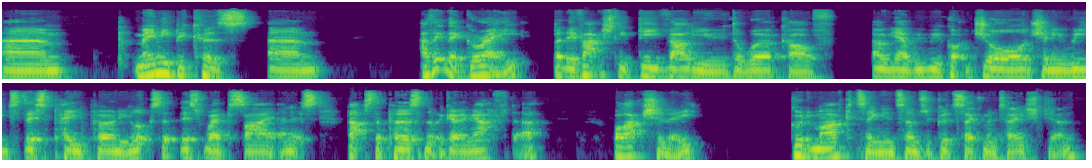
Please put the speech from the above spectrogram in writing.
Um, mainly because um, I think they're great, but they've actually devalued the work of oh yeah we, have got george and he reads this paper and he looks at this website and it's that's the person that we're going after. Well actually good marketing in terms of good segmentation.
